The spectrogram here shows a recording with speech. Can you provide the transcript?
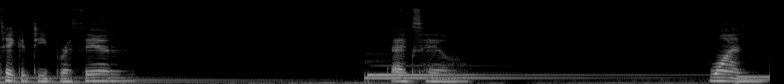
Take a deep breath in, exhale. One,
